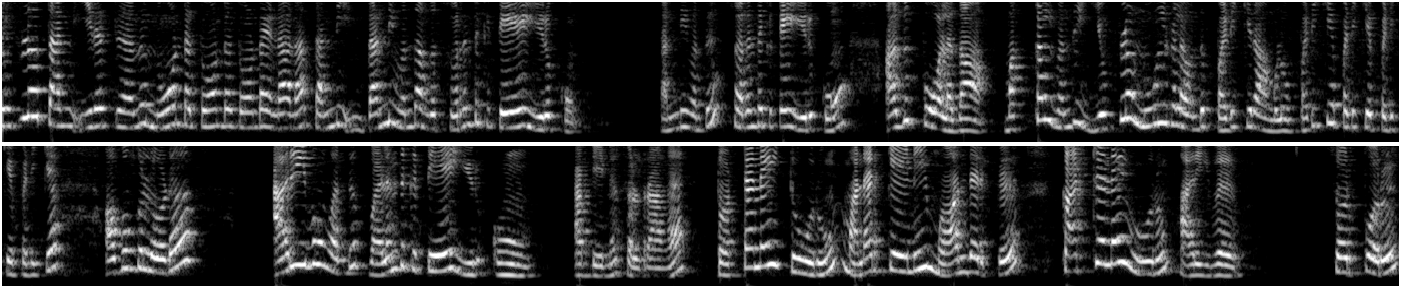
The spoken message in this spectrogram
எவ்வளோ தண்ணி இடத்துல வந்து நோண்ட தோண்ட தோண்ட என்னன்னா தண்ணி தண்ணி வந்து அங்க சுரந்துகிட்டே இருக்கும். தண்ணி வந்து சுரந்துகிட்டே இருக்கும். அது போலதான் மக்கள் வந்து எவ்வளவு நூல்களை வந்து படிக்கிறாங்களோ படிக்க படிக்க படிக்க படிக்க அவங்களோட அறிவும் வந்து வளர்ந்துகிட்டே இருக்கும் அப்படின்னு சொல்றாங்க. தொட்டனை தூரும் மணற்கேணி மாந்தர்க்கு கற்றனை ஊறும் அறிவு. சொற்பொருள்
